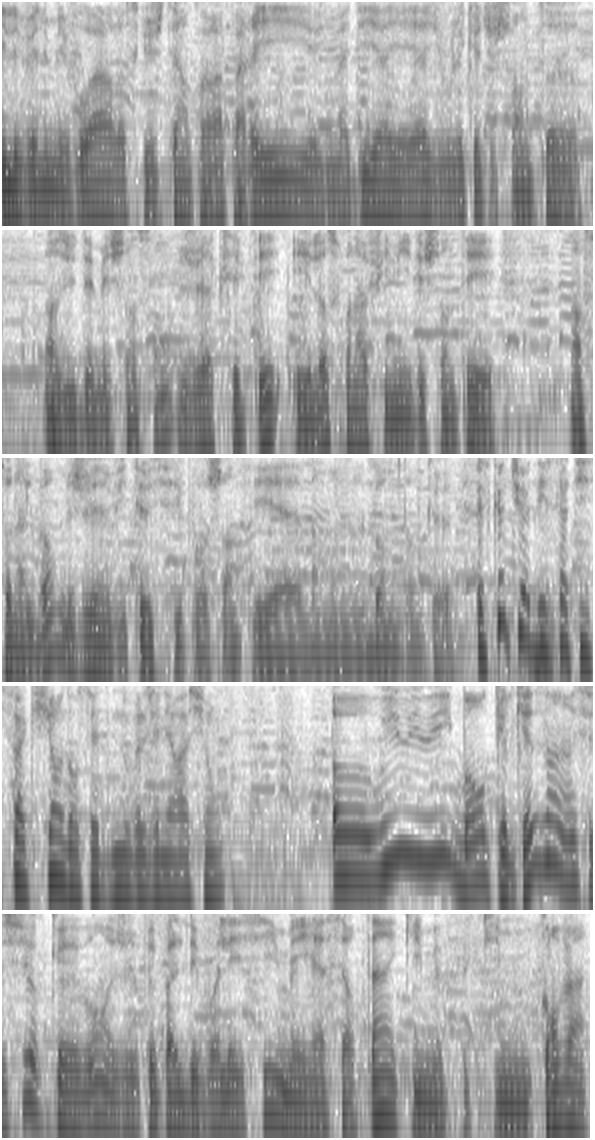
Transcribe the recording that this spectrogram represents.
Il est venu me voir lorsque j'étais encore à Paris. Il m'a dit, aïe, aïe, je voulais que tu chantes euh, dans une de mes chansons. Je l'ai accepté. Et lorsqu'on a fini de chanter dans son album, je l'ai invité aussi pour chanter euh, dans mon album. Donc, euh, Est-ce que tu as des satisfactions dans cette nouvelle génération? Oh oui, oui, oui. Bon, quelques-uns. Hein. C'est sûr que bon, je ne peux pas le dévoiler ici, mais il y a certains qui me, qui me convainquent.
